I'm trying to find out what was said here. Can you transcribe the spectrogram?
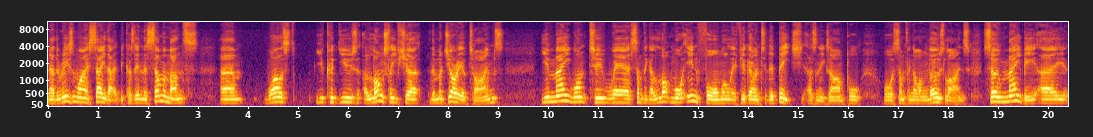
Now the reason why I say that is because in the summer months um, whilst you could use a long sleeve shirt the majority of times you may want to wear something a lot more informal if you're going to the beach as an example or something along those lines. So maybe a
